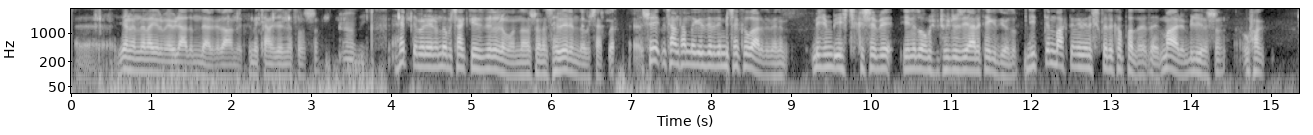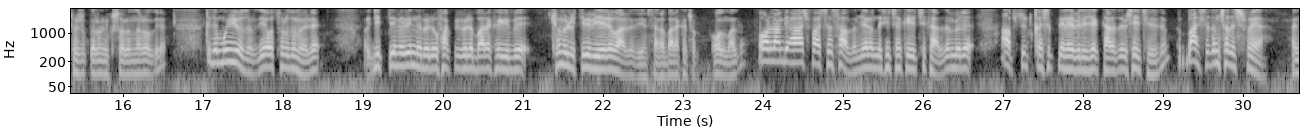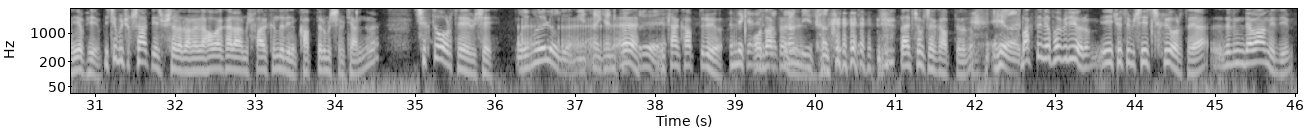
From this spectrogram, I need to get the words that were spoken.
Ee, yanından ayırma evladım derdi rahmetli. Mekan cennet olsun. Amin. Hep de böyle yanımda bıçak gezdiririm ondan sonra. Severim de bıçakla. Ee, Sürekli çantamda gezdirdiğim bir çakı vardı benim. Bir gün bir iş çıkışı bir yeni doğmuş bir çocuğu ziyarete gidiyordum. Gittim baktım evin ışıkları kapalı. Malum biliyorsun ufak çocukların uyku sorunları oluyor. Dedim uyuyordur diye oturdum öyle. Gittiğim evin de böyle ufak bir böyle baraka gibi kömürlük gibi bir yeri vardı diyeyim sana. Baraka çok olmadı. Oradan bir ağaç parçası aldım. Yanımdaki çakıyı çıkardım. Böyle absürt kaşık denebilecek tarzda bir şey çizdim. Başladım çalışmaya. Hani yapayım. İki buçuk saat geçmiş aradan. Hani hava kararmış farkında değilim. Kaptırmışım kendimi. Çıktı ortaya bir şey. Oyma öyle oluyor. İnsan kendi Evet, kaptırıyor ya. insan kaptırıyor. Sen de kendini odaklanıyor. kaptıran bir insansın. Ben çokça kaptırdım. Eyvallah. Baktım yapabiliyorum. İyi kötü bir şey çıkıyor ortaya. Dedim devam edeyim.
